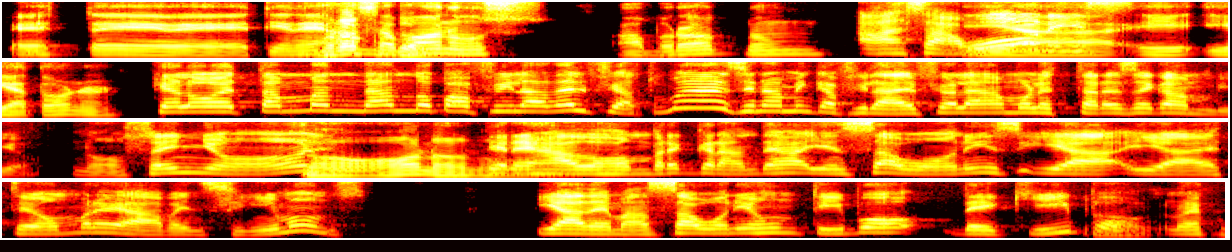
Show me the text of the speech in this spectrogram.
Este, tiene a. Sabonis, a Brogdon A y Sabonis, a, y, y a Turner. que los están mandando para Filadelfia. ¿Tú me vas a decir a mí que a Filadelfia le va a molestar ese cambio? No, señor. No, no, no. Tienes a dos hombres grandes ahí en Sabonis y a, y a este hombre, a Ben Simmons. Y además Saboni es un tipo de equipo, no, es diablo,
